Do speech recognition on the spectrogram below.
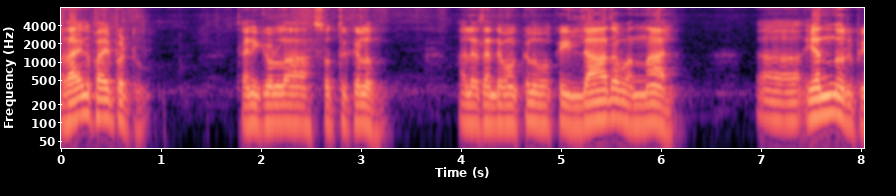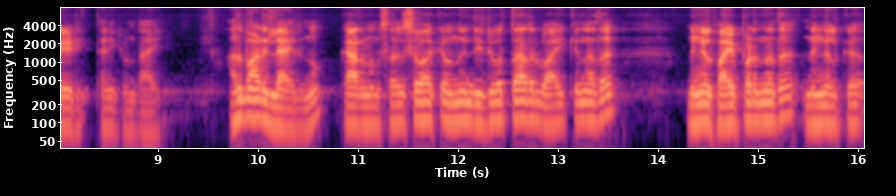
അതായത് ഭയപ്പെട്ടു. തനിക്കുള്ള സ്വത്തുക്കളും അല്ല തന്റെ മക്കളുമൊക്കെ ഇല്ലാതെ വന്നാൽ എന്നൊരു പേടി തനിക്കുണ്ടായി. അത് പാടില്ലായിരുന്നു. കാരണം സദൃശവാക്യം ഒന്നിന്റെ ഇരുപത്താറിൽ വായിക്കുന്നത് നിങ്ങൾ ഭയപ്പെടുന്നത് നിങ്ങൾക്ക്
